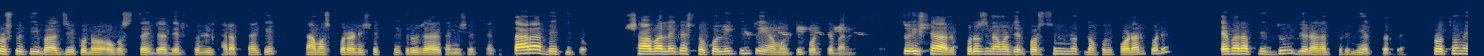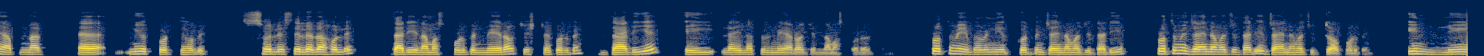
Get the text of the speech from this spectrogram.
প্রসূতি বা যেকোনো অবস্থায় যাদের শরীর খারাপ থাকে, নামাজ পড়া নিষেধ থাকে, রোজা রাখা নিষেধ থাকে, তারা ব্যতীত সাবালেগা সকলেই কিন্তু এই আমলটি করতে পারেন। তো ঈশার ফরজ নামাজের পর সুন্নত নফল পড়ার পরে এবার আপনি ২, ২ রাকাত করে নিয়ত করবেন। প্রথমে আপনার নিয়ত করতে হবে ছেলে ছেলেরা হলে দাঁড়িয়ে নামাজ পড়বেন, মেয়েরাও চেষ্টা করবেন দাঁড়িয়ে এই লাইলাতুল মেরাজের নামাজ পড়ার জন্য। ১ম এ এভাবে নিয়ত করবেন জায়নামাজে দাঁড়িয়ে। ১ম এ জায়নামাজে দাঁড়িয়ে জায়নামাজের দোয়া পড়বেন। ইন্নী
